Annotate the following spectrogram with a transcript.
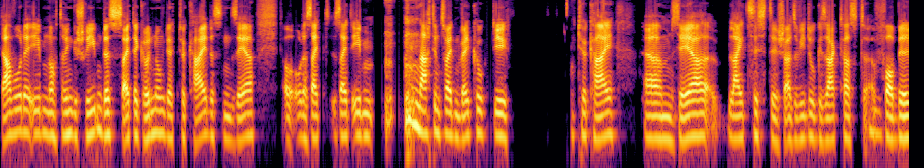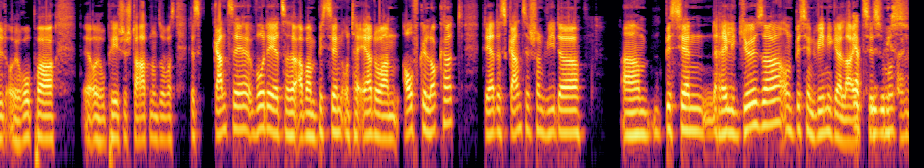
da wurde eben noch drin geschrieben, dass seit der Gründung der Türkei, das ein sehr, oder seit, seit eben nach dem Zweiten Weltkrieg die Türkei ähm, sehr laizistisch, also wie du gesagt hast, mhm. Vorbild Europa, äh, europäische Staaten und sowas. Das Ganze wurde jetzt äh, aber ein bisschen unter Erdogan aufgelockert, der das Ganze schon wieder ähm, ein bisschen religiöser und ein bisschen weniger Laizismus.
